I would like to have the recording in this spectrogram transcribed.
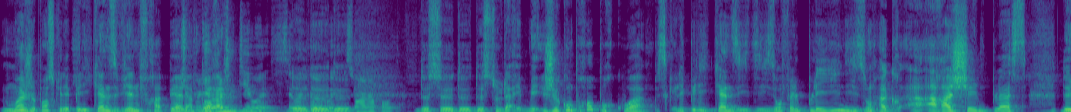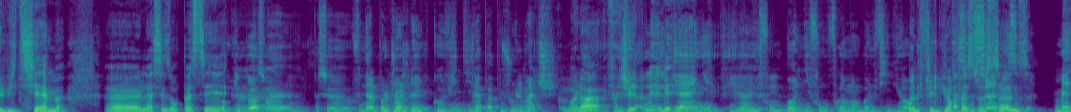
moi, je pense que les Pelicans viennent frapper à la porte. rajouter, ouais. C'est vrai de, de, à la porte. De, ce, de, de ce truc-là. Mais je comprends pourquoi. Parce que les Pelicans, ils, ont fait le play-in, ils ont arraché une place de huitième euh, la saison passée. Aux Clippers, euh, ouais. Parce qu'au final, Paul George, il a eu le Covid, il n'a pas pu jouer le match. Voilà. Enfin, je les, ils gagnent et puis euh, ils, font bonne, ils font vraiment bonne figure. Bonne figure face, aux Suns. Mais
